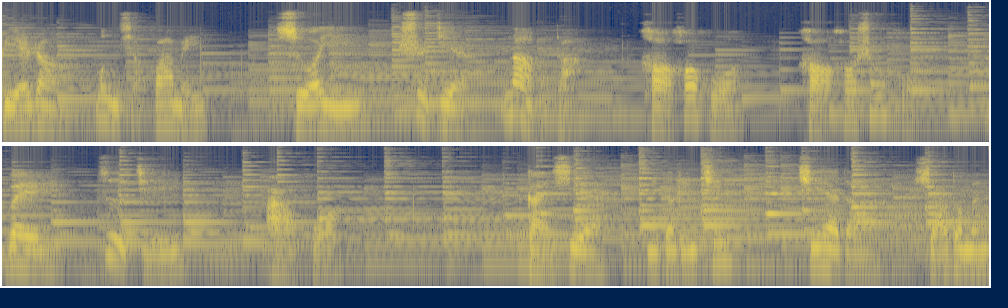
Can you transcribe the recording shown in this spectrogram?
别让梦想发霉。所以世界那么大，好好活，好好生活，为。自己而活。感谢你的聆听，亲爱的小朵们，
